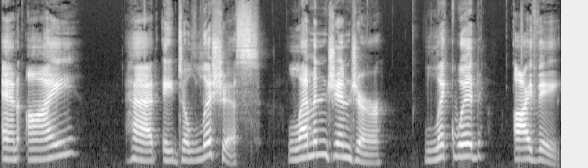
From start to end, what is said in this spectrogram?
and I had a delicious lemon ginger liquid IV.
